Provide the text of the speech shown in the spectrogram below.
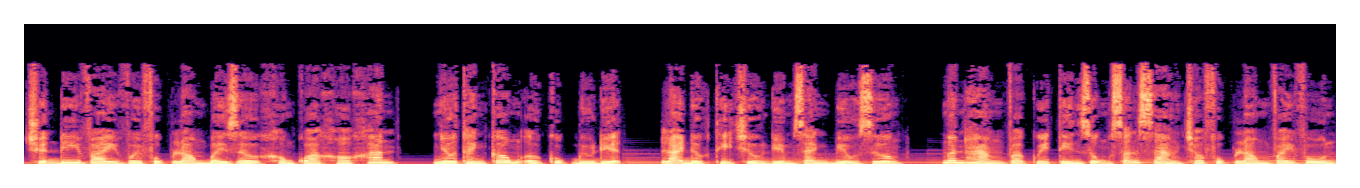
chuyện đi vay với Phục Long bây giờ không quá khó khăn, nhờ thành công ở cục bưu điện, lại được thị trưởng điểm danh biểu dương, ngân hàng và quỹ tín dụng sẵn sàng cho Phục Long vay vốn.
